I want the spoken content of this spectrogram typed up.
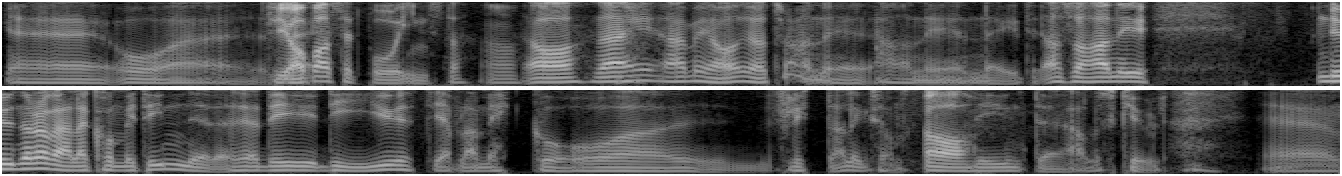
Eh, och, eh, för jag har bara sett på Insta. Ja. Ja, nej, nej men jag, jag tror han är, han är nöjd. Alltså han är nu när de väl har kommit in i det, det är, ju- det är ju ett jävla meck att flytta liksom. ja. Det är ju inte alls kul. Eh,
